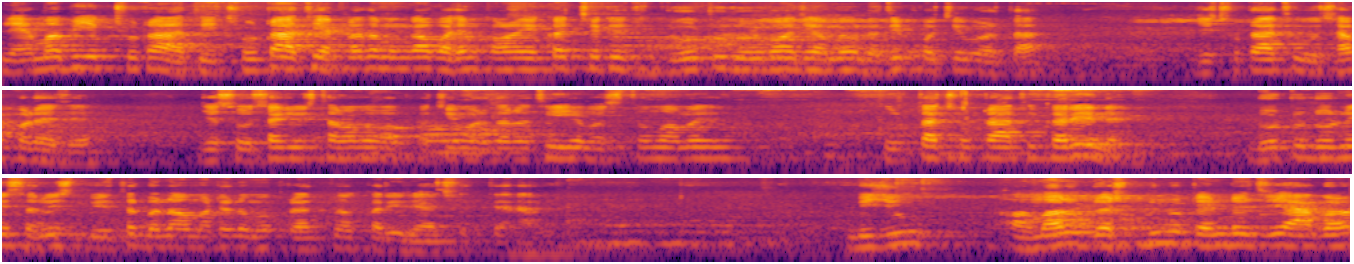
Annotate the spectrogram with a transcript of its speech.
ને એમાં બી એક છોટા હાથી. છોટા હાથી એટલા તો મંગાવવા પાછળ કારણ એક જ છે કે ડોર ટુ ડોરમાં જે અમે નથી પહોંચી વળતા, જે છોટા હાથી ઓછા પડે છે. જે સોસાયટી વિસ્તારમાં પહોંચી વળતા નથી, એ વસ્તુમાં અમે પૂરતા છૂટાથી કરીને ડોર ટુ ડોરની સર્વિસ બહેતર બનાવવા માટેનો અમે પ્રયત્ન કરી રહ્યા છીએ અત્યારે હાલ. બીજું, અમારું ડસ્ટબિનનું ટેન્ડર જે આગળ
